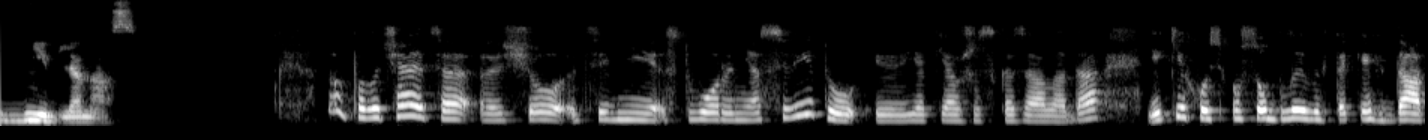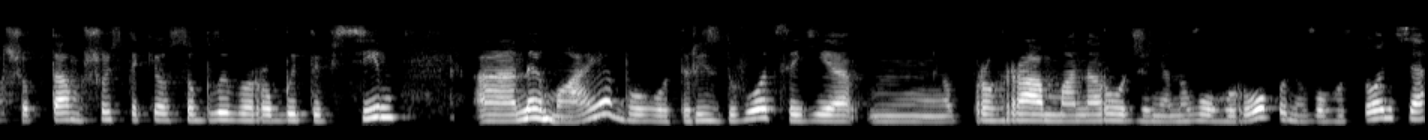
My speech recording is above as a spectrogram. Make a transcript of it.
дні для нас. Ну, виходить, е, що ці дні створення світу, е, як я вже сказала, да, якихось особливих таких дат, щоб там щось таке особливе робити всім, немає. Бо от Різдво це є програма народження нового року, нового сонця.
